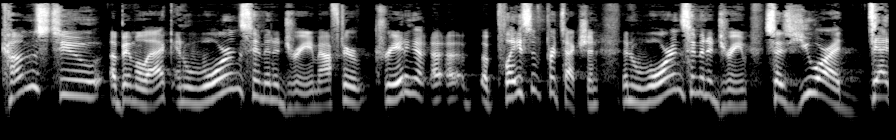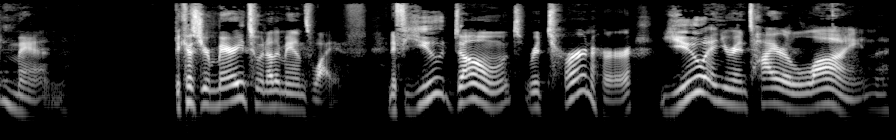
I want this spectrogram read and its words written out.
comes to Abimelech and warns him in a dream after creating a, a, a, place of protection and warns him in a dream, says, You are a dead man because you're married to another man's wife. And if you don't return her, you and your entire line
